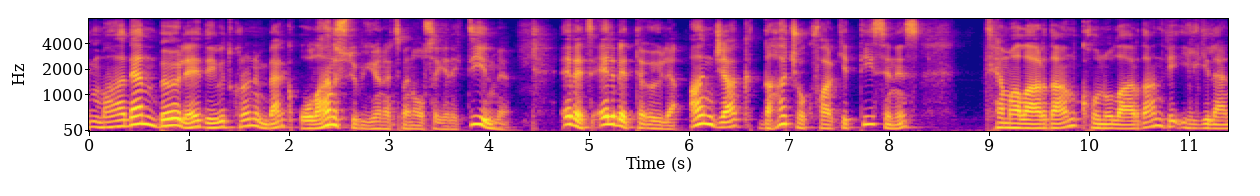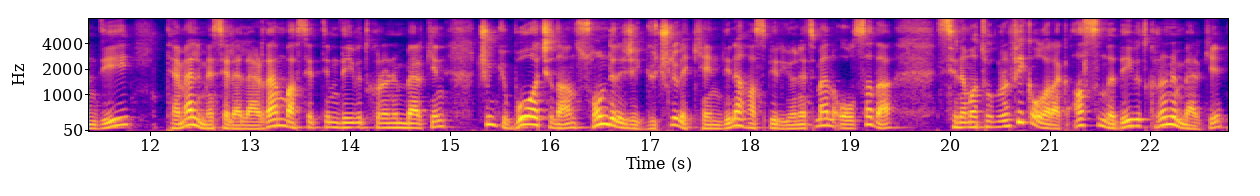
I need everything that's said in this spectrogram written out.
madem böyle David Cronenberg olağanüstü bir yönetmen olsa gerek değil mi? Evet elbette öyle ancak daha çok fark ettiyseniz temalardan, konulardan ve ilgilendiği temel meselelerden bahsettim David Cronenberg'in. Çünkü bu açıdan son derece güçlü ve kendine has bir yönetmen olsa da sinematografik olarak aslında David Cronenberg'i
